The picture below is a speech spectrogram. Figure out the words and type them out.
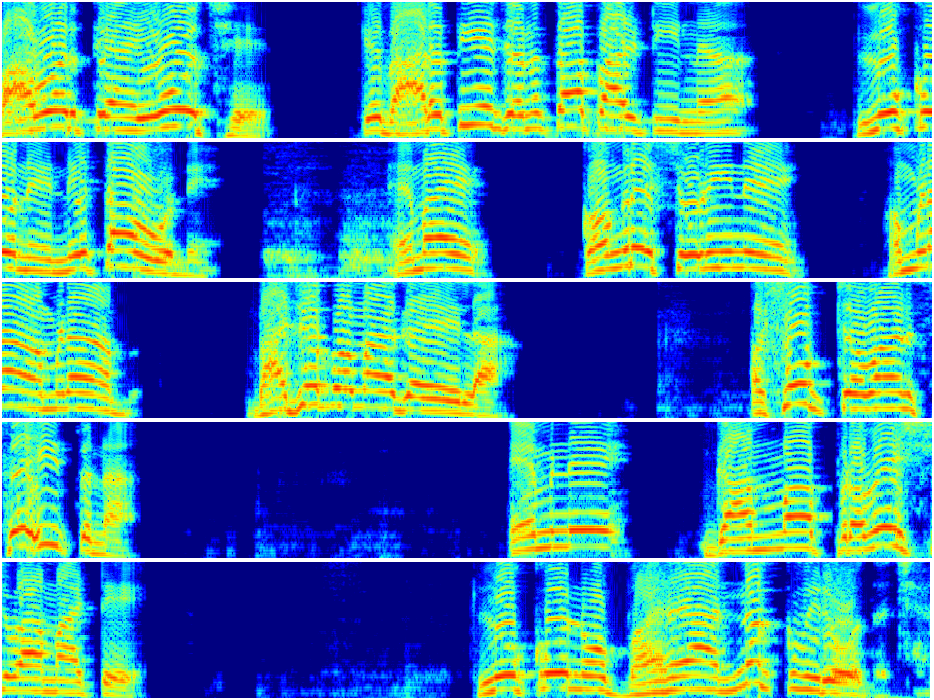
પાવર ત્યાં એવો છે કે ભારતીય જનતા પાર્ટીના લોકોને, નેતાઓને, એમાંય કોંગ્રેસ છોડીને હમણાં હમણાં ભાજપમાં ગયેલા અશોક ચવાણ સહિતના એમને ગામમાં પ્રવેશવા માટે લોકોનો ભયાનક વિરોધ છે.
